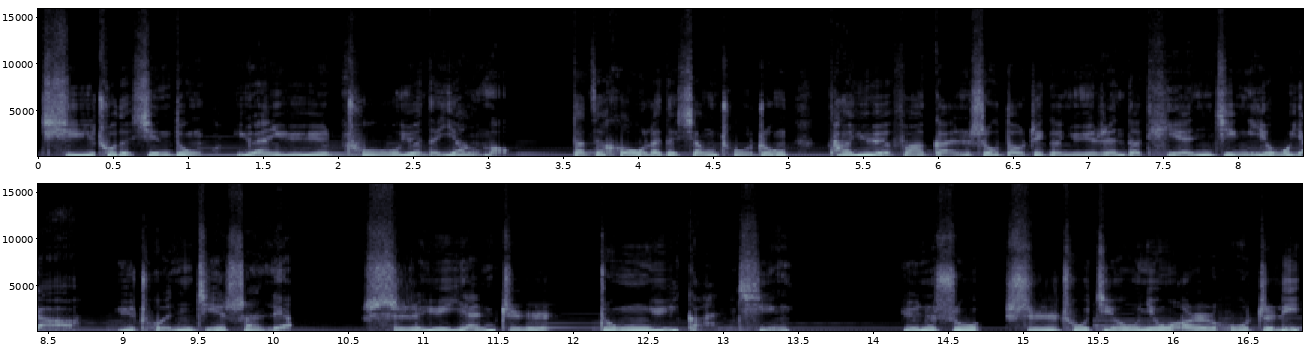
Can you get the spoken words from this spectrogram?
起初的心动源于楚院的样貌。但在后来的相处中，他越发感受到这个女人的恬静优雅与纯洁善良，始于颜值，忠于感情。云舒使出九牛二虎之力，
